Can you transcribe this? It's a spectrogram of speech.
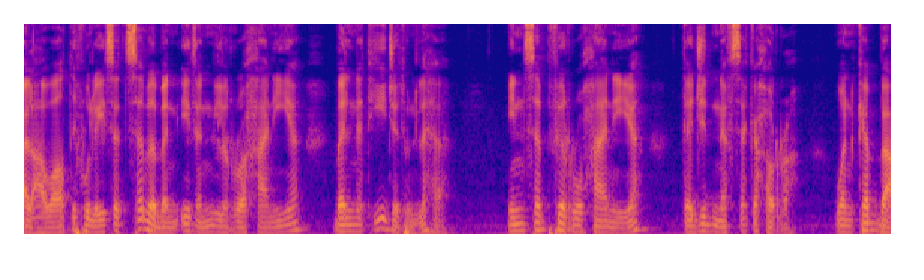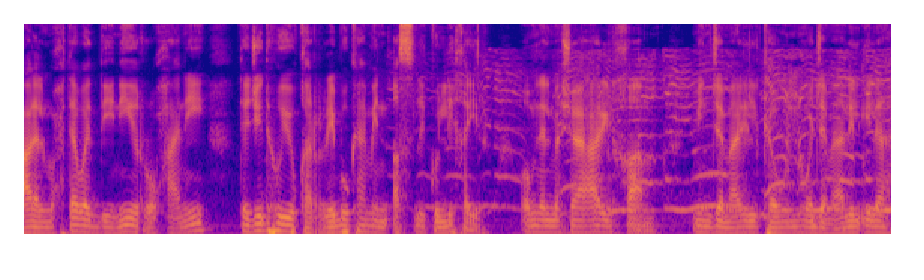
العواطف ليست سببا إذن للروحانية بل نتيجة لها. انسب في الروحانية تجد نفسك حرة. وانكب على المحتوى الديني الروحاني تجده يقربك من أصل كل خير ومن المشاعر الخام من جمال الكون وجمال الإله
